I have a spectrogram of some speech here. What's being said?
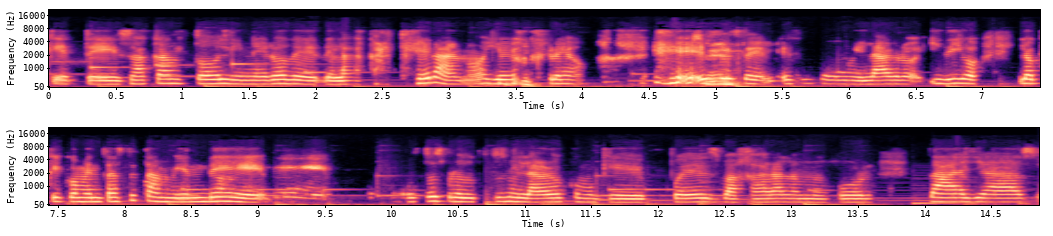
que te sacan todo el dinero de, la cartera, ¿no? Yo creo. ese, es el, ese, es el, milagro. Y digo, lo que comentaste también de, estos productos milagro, como que puedes bajar a lo mejor tallas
